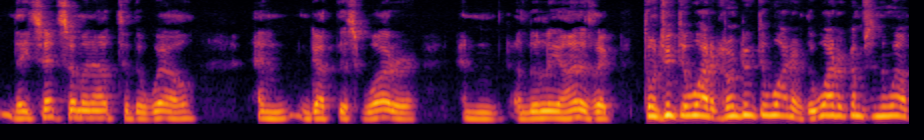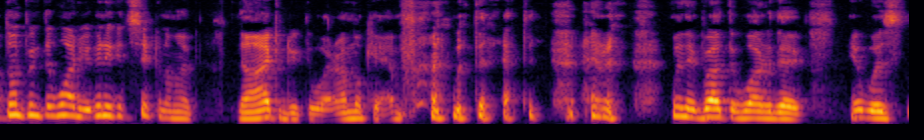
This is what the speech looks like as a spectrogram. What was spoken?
They sent someone out to the well and got this water. And Liliana's like, Don't drink the water. Don't drink the water. The water comes in the well. Don't drink the water. You're going to get sick. And I'm like, No, I can drink the water. I'm okay. I'm fine with that. and when they brought the water there, it was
